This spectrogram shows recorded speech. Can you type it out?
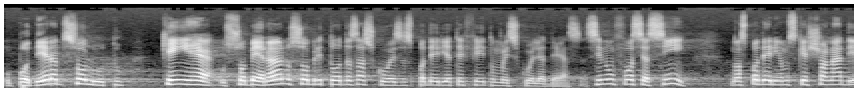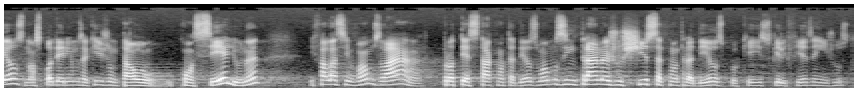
o poder absoluto, quem é o soberano sobre todas as coisas, poderia ter feito uma escolha dessa. Se não fosse assim, nós poderíamos questionar Deus, nós poderíamos aqui juntar o, o conselho, né? E falar assim: vamos lá protestar contra Deus, vamos entrar na justiça contra Deus, porque isso que ele fez é injusto.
